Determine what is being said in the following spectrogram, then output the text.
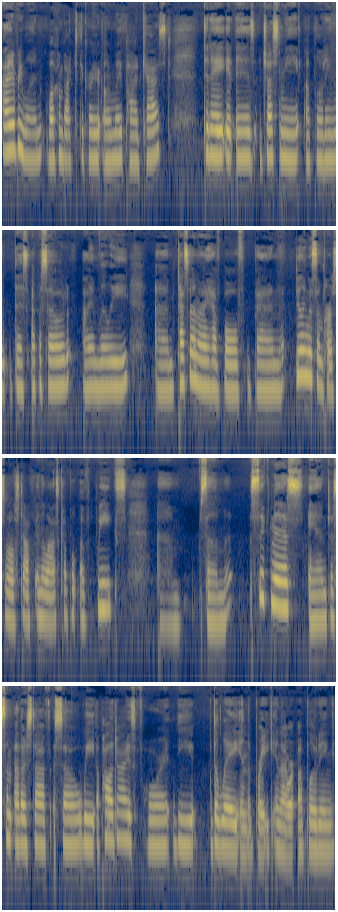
Hi, everyone. Welcome back to the Grow Your Own Way podcast. Today it is just me uploading this episode. I am Lily. Um, Tessa and I have both been dealing with some personal stuff in the last couple of weeks, um, some sickness, and just some other stuff. So we apologize for the delay in the break in our uploading.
